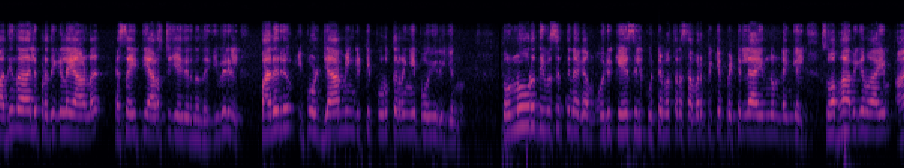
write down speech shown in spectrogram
പതിനാല് പ്രതികളെയാണ് എസ് ഐ ടി അറസ്റ്റ് ചെയ്തിരുന്നത്. ഇവരിൽ പലരും ഇപ്പോൾ ജാമ്യം കിട്ടി പുറത്തിറങ്ങി പോയിരിക്കുന്നു. തൊണ്ണൂറ് ദിവസത്തിനകം ഒരു കേസിൽ കുറ്റപത്രം സമർപ്പിക്കപ്പെട്ടില്ല എന്നുണ്ടെങ്കിൽ സ്വാഭാവികമായും ആ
